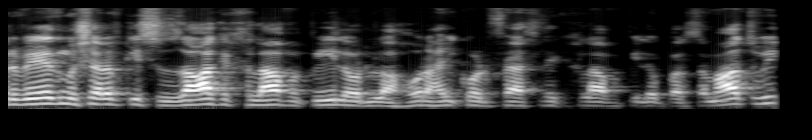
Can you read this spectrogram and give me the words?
परवेज मुशरफ की सजा के खिलाफ अपील और लाहौर हाईकोर्ट फैसले के खिलाफ अपीलों पर समाप्त हुई।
